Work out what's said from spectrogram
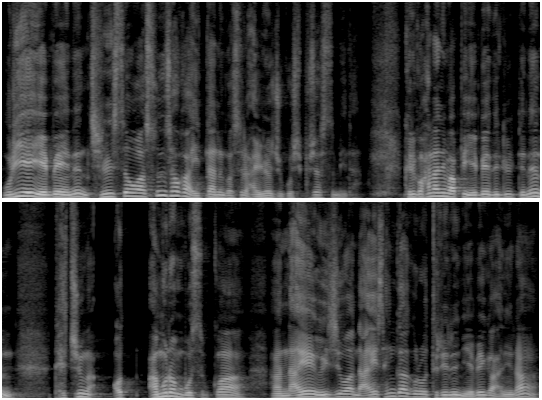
우리의 예배에는 질서와 순서가 있다는 것을 알려주고 싶으셨습니다. 그리고 하나님 앞에 예배 드릴 때는 대충 어- 아무런 모습과 아, 나의 의지와 나의 생각으로 드리는 예배가 아니라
